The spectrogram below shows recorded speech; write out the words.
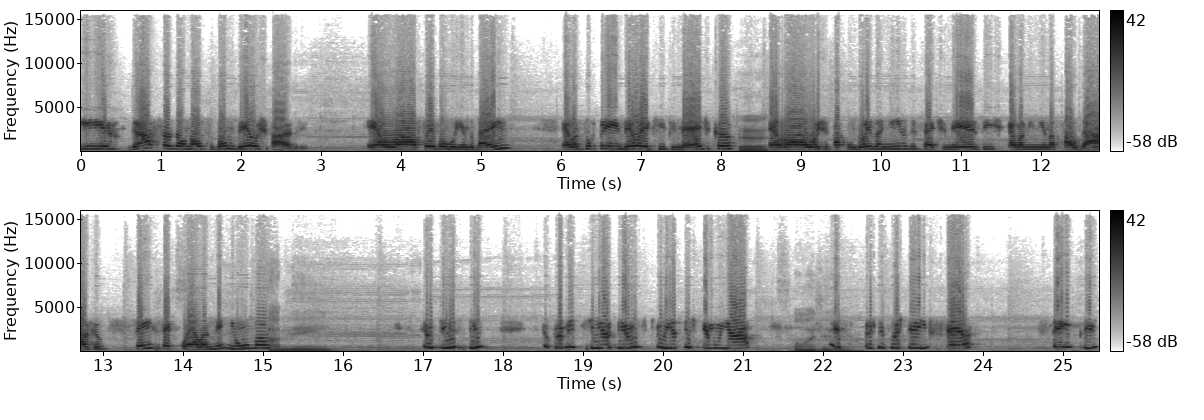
E graças ao nosso bom Deus, Padre, ela foi evoluindo bem. Ela surpreendeu a equipe médica. É. Ela hoje está com dois aninhos e sete meses. É uma menina saudável, sem sequela nenhuma. Amém. Eu disse, eu prometi a Deus que eu ia testemunhar. Olha. As pessoas terem fé sempre.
